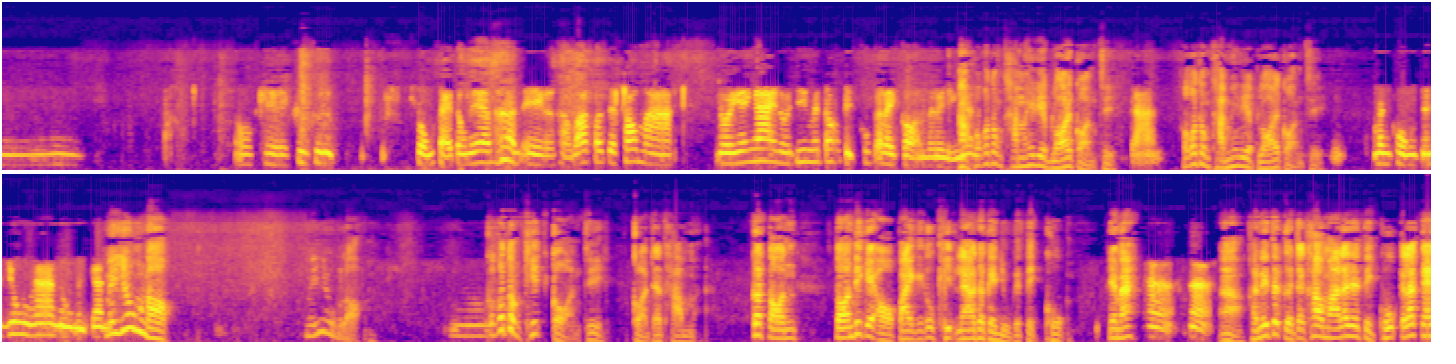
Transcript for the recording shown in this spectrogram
อืมโอเคคือคือสงสัยตรงเนี้ยท่านเองอะค่ะ ว่าเขาจะเข้ามาโดยง่าย ๆ โดยที่ไม่ต้องติดคุกอะไรก่อนเลยอย่างอะเงี้ยเขาก็ต้องทำให้เรียบร้อยก่อนสิอาจารย์ เขาก็ต้องทำให้เรียบร้อยก่อนสิมันคงจะยุ่งหน้าดูเหมือนกัน ไม่ยุ่งหรอก ไม่ยุ่งหรอกอืมก็ก็ต้องคิดก่อนสิก่อนจะทำอะ ก็ตอนตอนที่แกออกไปแกก็คิดแล้วถ้าแกอยู่แกติดคุกใช่ไหมอ่าอ่าอ่าคราวนี้ถ้าเกิดจะเข้ามาแล้วจะติดคุกแล้วแก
